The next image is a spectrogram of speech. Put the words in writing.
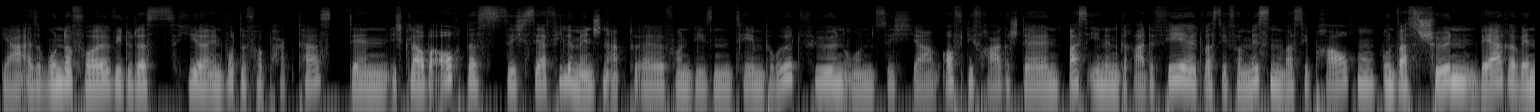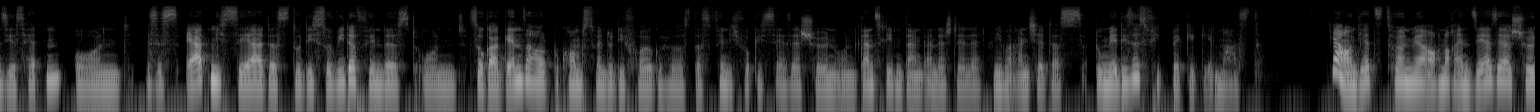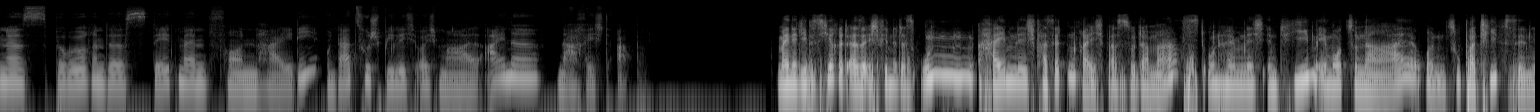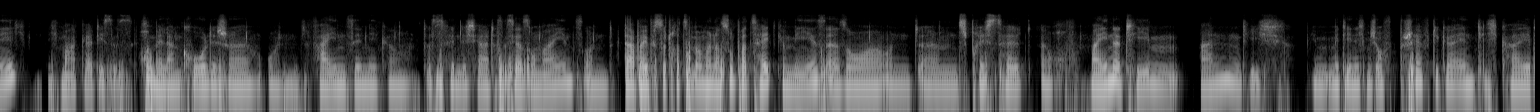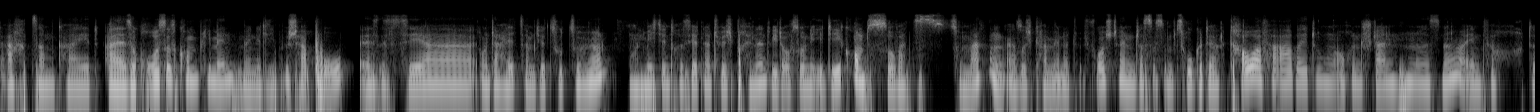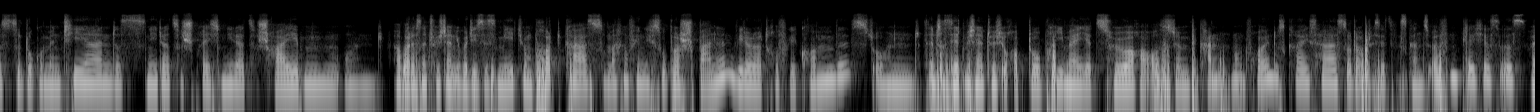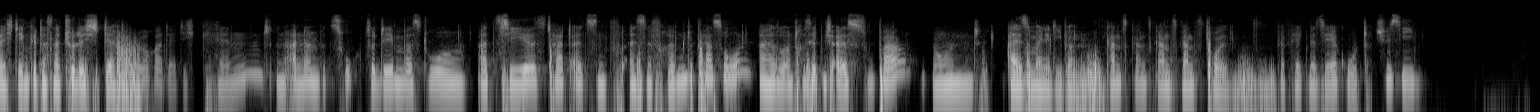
Ja, also wundervoll, wie du das hier in Worte verpackt hast. Denn ich glaube auch, dass sich sehr viele Menschen aktuell von diesen Themen berührt fühlen und sich ja oft die Frage stellen, was ihnen gerade fehlt, was sie vermissen, was sie brauchen und was schön wäre, wenn sie es hätten. Und es ist, ehrt mich sehr, dass du dich so wiederfindest und sogar Gänsehaut bekommst, wenn du die Folge hörst. Das finde ich wirklich sehr, sehr schön. Und ganz lieben Dank an der Stelle, liebe Antje, dass du mir dieses Feedback gegeben hast. Ja, und jetzt hören wir auch noch ein sehr, sehr schönes, berührendes Statement von Heidi. Und dazu spiele ich euch mal eine Nachricht ab. Meine liebe Sirit, also ich finde das unheimlich facettenreich, was du da machst. Unheimlich intim, emotional und super tiefsinnig. Ich mag ja dieses melancholische und feinsinnige. Das finde ich ja, das ist ja so meins. Und dabei bist du trotzdem immer noch super zeitgemäß. Also und ähm, sprichst halt auch meine Themen an, die ich mit denen ich mich oft beschäftige, Endlichkeit, Achtsamkeit. Also großes Kompliment, meine Liebe, Chapeau. Es ist sehr unterhaltsam, dir zuzuhören. Und mich interessiert natürlich brennend, wie du auf so eine Idee kommst, sowas zu machen. Also ich kann mir natürlich vorstellen, dass es im Zuge der Trauerverarbeitung auch entstanden ist, ne? Einfach das zu dokumentieren, das niederzusprechen, niederzuschreiben. Und aber das natürlich dann über dieses Medium Podcast zu machen, finde ich super spannend, wie du darauf gekommen bist. Und es interessiert mich natürlich auch, ob du primär jetzt Hörer aus dem Bekannten- und Freundeskreis hast oder ob das jetzt was ganz Öffentliches ist. Weil ich denke, dass natürlich der Hörer, der dich kennt, einen anderen Bezug zu dem, was du erzählst, hat als, ein, als eine fremde Person. Also interessiert mich alles super. Und also, meine Liebe, ganz, ganz, ganz, ganz toll. Gefällt mir sehr gut. Tschüssi.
